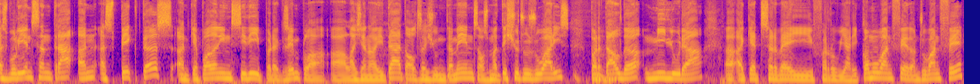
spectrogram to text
es volien centrar en aspectes en què poden incidir, per exemple, a la Generalitat, als ajuntaments, als mateixos usuaris, per tal de millorar eh, aquest servei ferroviari. Com ho van fer? Doncs ho van fer eh,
